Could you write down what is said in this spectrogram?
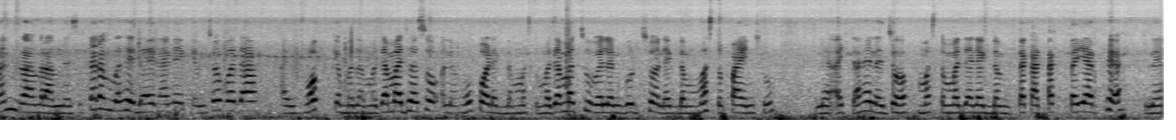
એવરીવન રામ રામ ને સીતારામ. બધે ડાયરા ને કેમ છો બધા? આઈ હોપ કે બધા મજામાં જ હશો અને હું પણ એકદમ મસ્ત મજામાં જ છું. વેલ એન્ડ ગુડ છું અને એકદમ મસ્ત ફાઇન છું. ને અત્યારે હે ને જો, મસ્ત મજાને એકદમ ટકાટક તૈયાર છે. ને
